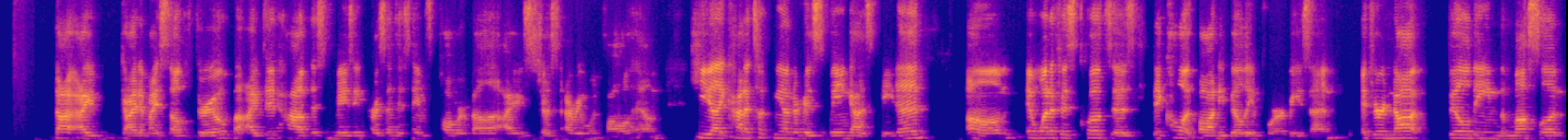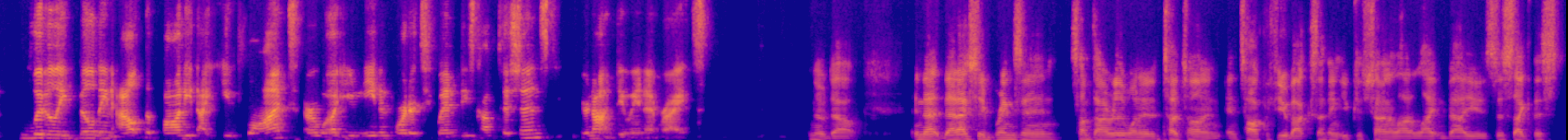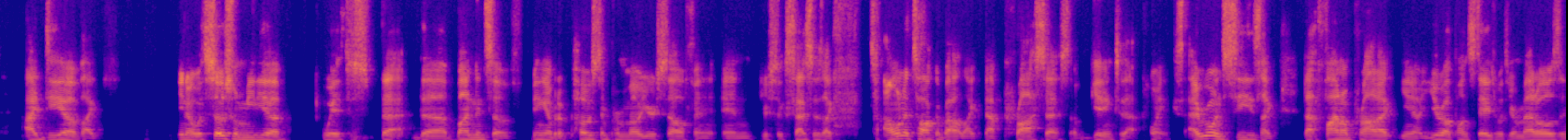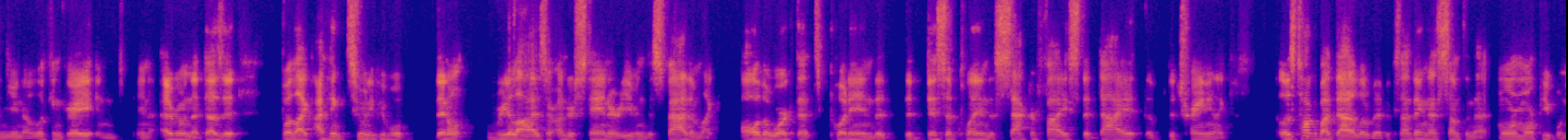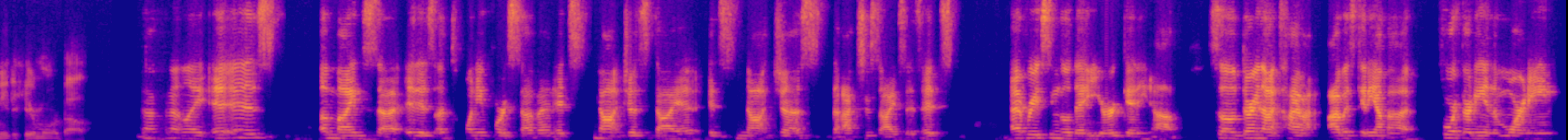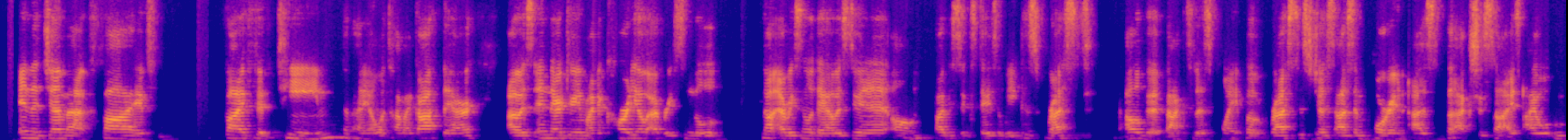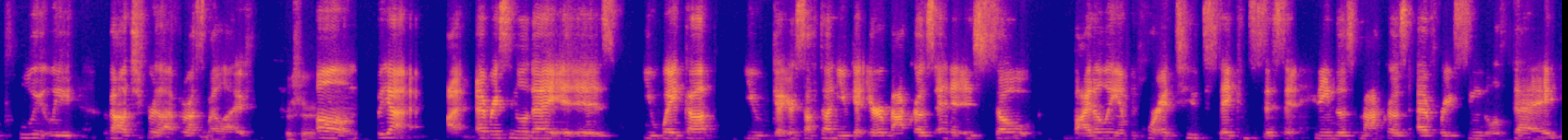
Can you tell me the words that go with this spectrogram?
that I guided myself through. But I did have this amazing person. His name is Paul Revelia. I suggest everyone follow him. He like kind of took me under his wing as needed. Um, and one of his quotes is, "They call it bodybuilding for a reason. If you're not building the muscle and literally building out the body that you want or what you need in order to win these competitions, you're not doing it right." No doubt and that that actually brings in something I really wanted to touch on and, talk with you about because I think you could shine a lot of light and value. It's just like this idea of like, you know, with social media, with the the abundance of being able to post and promote yourself and, and your successes. Like, I want to talk about like that process of getting to that point because everyone sees like that final product. You know, you're up on stage with your medals and you know looking great, and and everyone that does it. But like, I think too many people they don't realize or understand or even just fathom like all the work that's put in, the the discipline, the sacrifice, the diet, the, the training. Like, let's talk about that a little bit because I think that's something that more and more people need to hear more about. Definitely. It is a mindset. It is a 24 7. It's not just diet, it's not just the exercises. It's every single day you're getting up. So during that time, I was getting up at 4:30 in the morning in the gym at 5 5:15, depending on what time I got there. I was in there doing my cardio every single, not every single day. I was doing it um, five to six days a week because rest. I'll get back to this point, but rest is just as important as the exercise. I will completely vouch for that for the rest of my life. For sure. Um, but yeah, I, every single day it is you wake up, you get your stuff done, you get your macros, and it is so vitally important to stay consistent hitting those macros every single day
